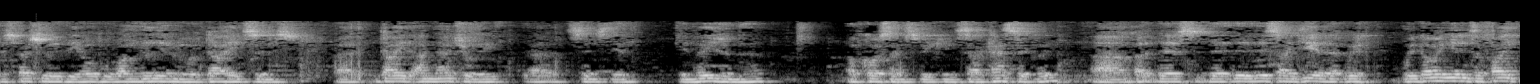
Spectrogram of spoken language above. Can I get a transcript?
especially the over one million who have died since uh, died unnaturally uh, since the invasion there. Of course, I'm speaking sarcastically, uh, but there's the, the, this idea that we're we're going in to fight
